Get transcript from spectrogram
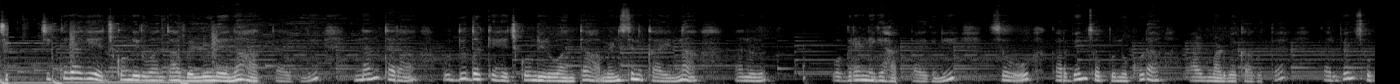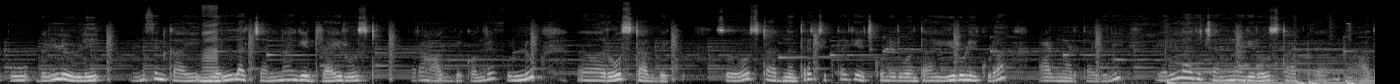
ಚಿಕ್ಕ ಚಿಕ್ಕದಾಗಿ ಹೆಚ್ಕೊಂಡಿರುವಂತಹ ಬೆಳ್ಳುಳ್ಳಿಯನ್ನು ಹಾಕ್ತಾ ಇದ್ದೀನಿ. ನಂತರ ಉದ್ದುದ್ದಕ್ಕೆ ಹೆಚ್ಕೊಂಡಿರುವಂಥ ಮೆಣಸಿನಕಾಯಿಯನ್ನು ನಾನು ಒಗ್ಗರಣೆಗೆ ಹಾಕ್ತಾ ಇದ್ದೀನಿ. ಸೊ ಕರ್ಬೇವಿನ ಸೊಪ್ಪನ್ನು ಕೂಡ ಆ್ಯಡ್ ಮಾಡಬೇಕಾಗುತ್ತೆ. ಕರ್ಬೇವಿನ ಸೊಪ್ಪು ಬೆಳ್ಳುಳ್ಳಿ ಮೆಣಸಿನಕಾಯಿ ಎಲ್ಲ ಚೆನ್ನಾಗಿ ಡ್ರೈ ರೋಸ್ಟ್ ಥರ ಆಗಬೇಕು. ಅಂದರೆ ಫುಲ್ಲು ರೋಸ್ಟ್ ಆಗಬೇಕು. ಸೊ ರೋಸ್ಟ್ ಆದ ನಂತರ ಚಿಕ್ಕದಾಗಿ ಹೆಚ್ಕೊಂಡಿರುವಂತಹ ಈರುಳ್ಳಿ ಕೂಡ ಆ್ಯಡ್ ಮಾಡ್ತಾ ಇದ್ದೀನಿ. ಎಲ್ಲದು ಚೆನ್ನಾಗಿ ರೋಸ್ಟ್ ಆಗ್ತಾ ಆದ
